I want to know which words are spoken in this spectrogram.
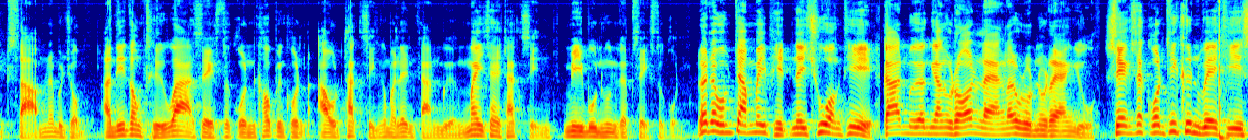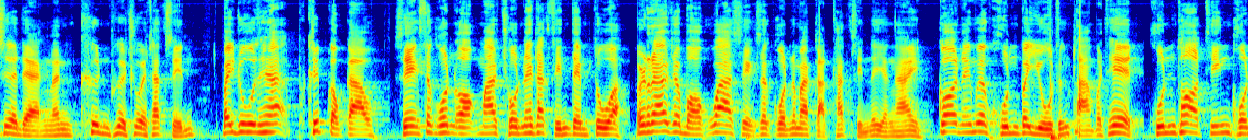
73ท่านผู้ชม อันนี้ต้องถือว่าเสกสกลเขาเป็นคนเอาทักษิณเข้ามาเล่นการเมือง ไม่ใช่ทักษิณมีบุญคุณกับเสกสกล แล้วถ้าผมจำไม่ผิดในช่วงที่การเมืองยังร้อนแรงและรุนแรงอยู่ เสกสกลที่ขึ้นเวทีเสื้อแดงนั้นขึ้นเพื่อช่วยทักษิณ ไปดูนะฮะคลิปเก่าๆ เสกสกลออกมาชนให้ทักษิณเต็มตัว แล้วจะบอกว่าเสกสกลนั้นมากัดทักษิณได้ยังไง ก็ในเมื่อคุณไปอยู่ถึงต่างประเทศ คุณทอดทิ้งคน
